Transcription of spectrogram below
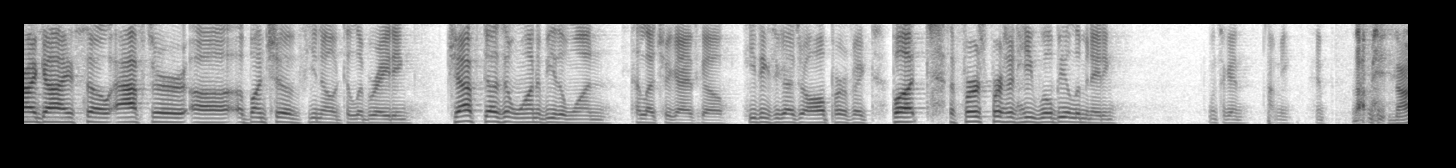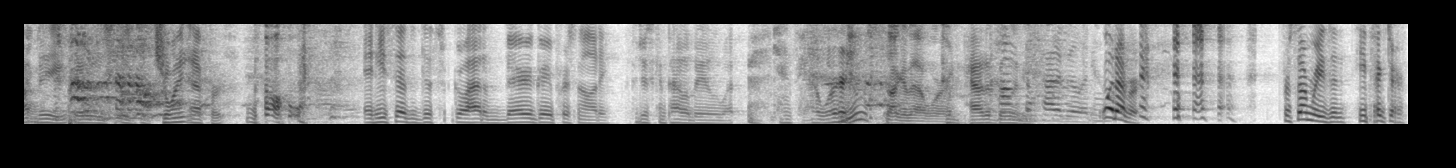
All right, guys. So after uh, a bunch of you know deliberating, Jeff doesn't want to be the one to let you guys go. He thinks you guys are all perfect. But the first person he will be eliminating, once again, not me, him. Not me. Not me. It was a joint effort. No. And he said that this girl had a very great personality. Just compatibility, what? Can't say that word. You suck at that word. Compatibility. Compatibility. Whatever. For some reason, he picked her.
